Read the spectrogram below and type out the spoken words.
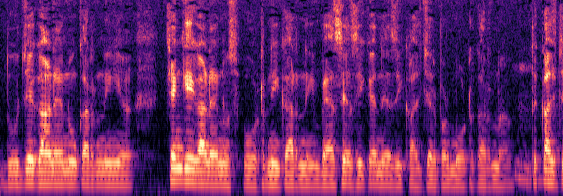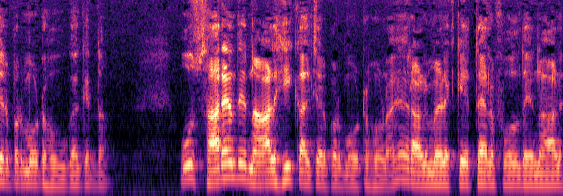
ਦੂਜੇ ਗਾਣਿਆਂ ਨੂੰ ਕਰਨੀ ਆ, ਚੰਗੇ ਗਾਣਿਆਂ ਨੂੰ ਸਪੋਰਟ ਨਹੀਂ ਕਰਨੀ, ਵੈਸੇ ਅਸੀਂ ਕਹਿੰਦੇ ਅਸੀਂ ਕਲਚਰ ਪ੍ਰਮੋਟ ਕਰਨਾ, ਤੇ ਕਲਚਰ ਪ੍ਰਮੋਟ ਹੋਊਗਾ ਕਿੱਦਾਂ? ਉਹ ਸਾਰਿਆਂ ਦੇ ਨਾਲ ਹੀ ਕਲਚਰ ਪ੍ਰਮੋਟ ਹੋਣਾ ਹੈ। ਰਲ ਮਿਲ ਕੇ ਤਿਲ ਫੁੱਲ ਦੇ ਨਾਲ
